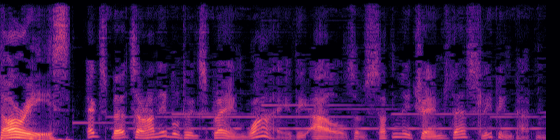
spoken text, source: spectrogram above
Stories. Experts are unable to explain why the owls have suddenly changed their sleeping pattern.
